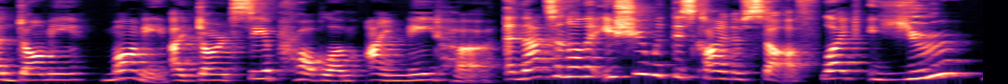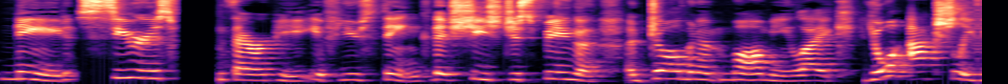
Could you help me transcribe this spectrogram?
a dummy mommy. I don't see a problem. I need her. And that's another issue with this kind of stuff. Like, you need serious therapy if you think that she's just being a, a dominant mommy. Like, you're actually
